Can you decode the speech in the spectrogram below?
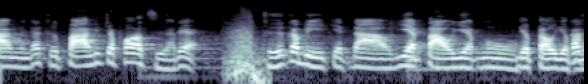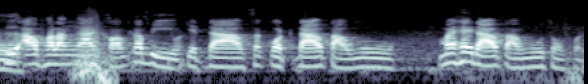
างหนึ่งก็คือปางที่เจ้าพ่อเสือเนี่ย ถือกระบี่เจ็ดดาว เหยียบเต่าเหยียบงู เหยียบเตาเหยียบก็คืองูเอาพลังงานของกระบี่เจ็ดดาว สะกดดาวเต่างู ไม่ให้ดาวเต่างูส่งผล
